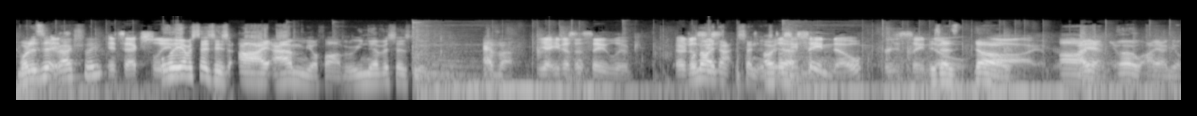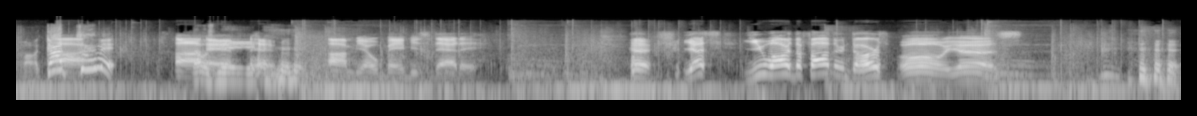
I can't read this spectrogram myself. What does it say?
What is it, It's- actually? it's actually All he ever says is, I am your father. He never says Luke. Ever. yeah. He doesn't say Luke. Or Well, does not he in that sentence. Oh, Does yeah. he say no? Or does he say no? He says no. I am your I am. Oh, I am your father. God Ah. damn it! That was am- me. I'm your baby's daddy. yes, you are the father, Darth. Oh yes.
